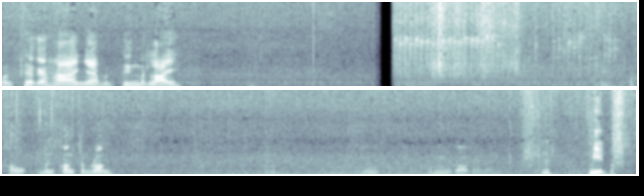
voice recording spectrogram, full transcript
บางเทือกก็หายากมันพึ่งมันหลายเอาเขาเบิ่งกองสำรองอันนี้ดอกอะไรมีดบ่เพราะ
